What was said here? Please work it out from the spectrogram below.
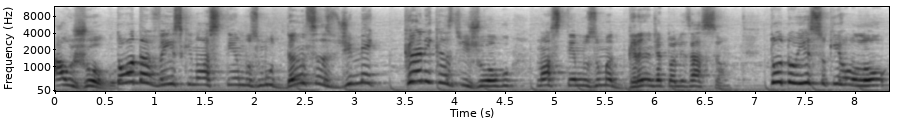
ao jogo. Toda vez que nós temos mudanças de mecânicas de jogo, nós temos uma grande atualização. Tudo isso que rolou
